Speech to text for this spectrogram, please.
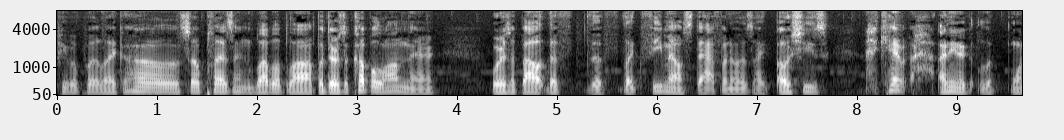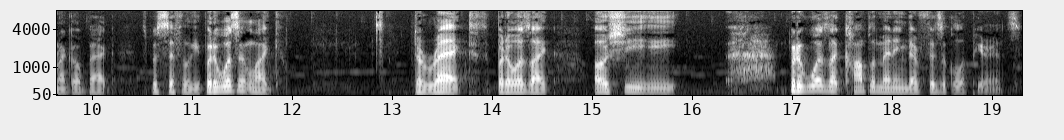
people put like oh so pleasant blah blah blah. But there's a couple on there where it's about the the like female staff, and it was like oh she's I can't I need to look when I go back specifically, but it wasn't like direct, but it was like, oh, she, but it was like complimenting their physical appearance,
